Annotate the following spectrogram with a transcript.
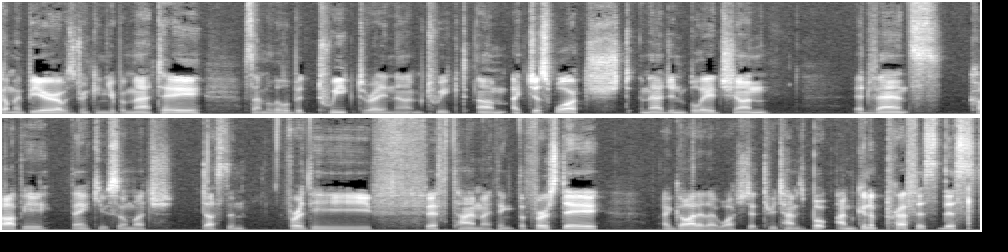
Got my beer. I was drinking yerba mate, so I'm a little bit tweaked right now. I'm tweaked. Um, I just watched Imagine Blade Shun advance copy. Thank you so much, Dustin, for the fifth time. I think the first day I got it, I watched it three times. But I'm gonna preface this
